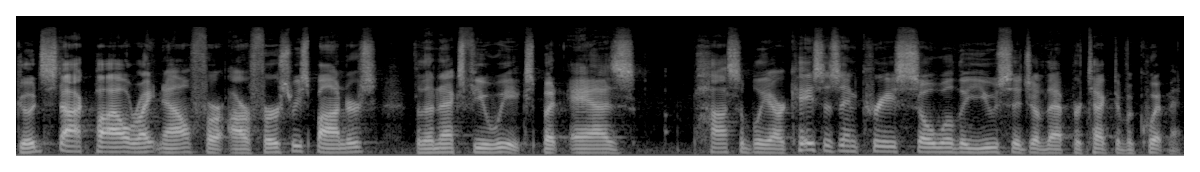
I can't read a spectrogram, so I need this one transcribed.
good stockpile right now for our first responders for the next few weeks, but as possibly our cases increase, so will the usage of that protective equipment.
